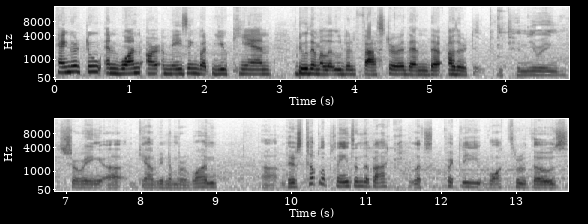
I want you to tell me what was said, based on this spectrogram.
hanger two and one are amazing but you can do them a little bit faster than the other two Continuing showing uh, gallery number one. Uh, there's a couple of planes in the back. Let's quickly walk through those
